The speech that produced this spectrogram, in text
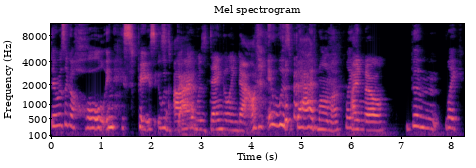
There was like a hole in his face. It was His bad. eye was dangling down. it was bad, mama. Like I know. the like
